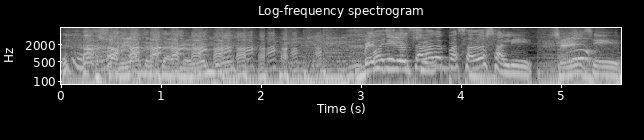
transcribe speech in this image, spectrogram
es su día 30 de noviembre. Oye, el 28 sábado pasado salí. ¿Sí? Sí.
